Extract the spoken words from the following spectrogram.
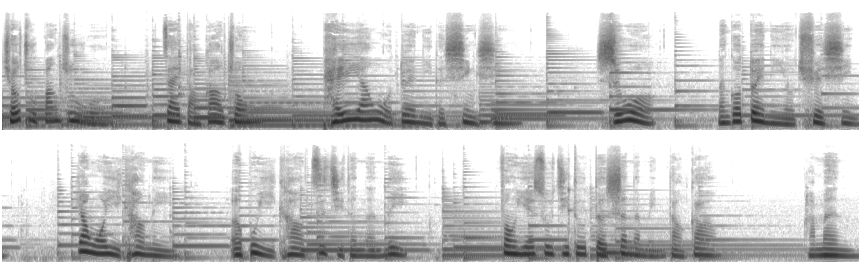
求主帮助我在祷告中培养我对你的信心，使我。能够对你有确信，让我倚靠你，而不依靠自己的能力。奉耶稣基督得胜的名祷告，阿门。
